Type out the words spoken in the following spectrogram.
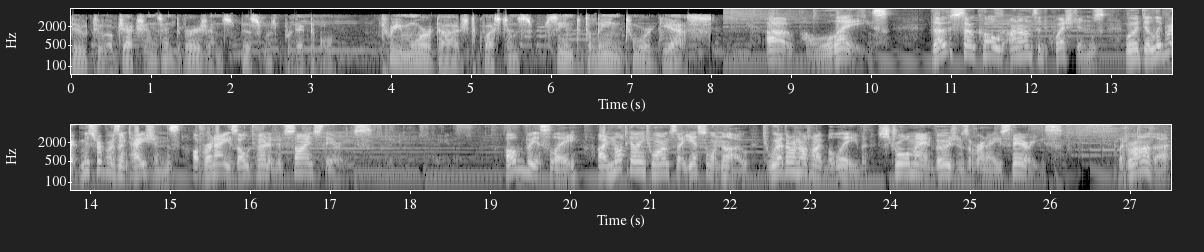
due to objections and diversions. This was predictable. Three more dodged questions seemed to lean toward yes. Oh, please. Those so called unanswered questions were deliberate misrepresentations of Rene's alternative science theories. Obviously, I'm not going to answer yes or no to whether or not I believe strawman versions of Rene's theories, but rather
